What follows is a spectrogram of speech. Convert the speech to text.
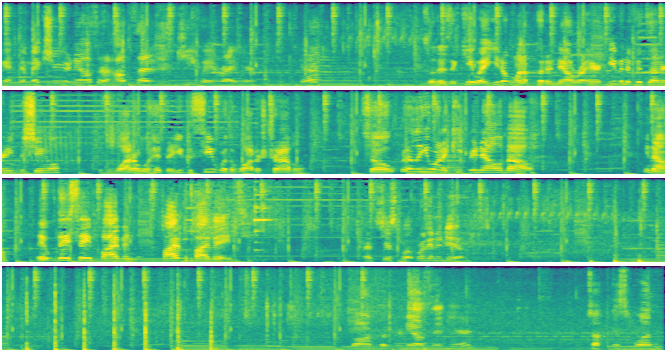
Again, to make sure your nails are outside of this keyway right here, okay? So there's a keyway. You don't wanna put a nail right here, even if it's underneath the shingle, because water will hit there. You can see where the water's traveling. So really you wanna keep your nail about, you know, they, they say five and five and five eighths. That's just what we're gonna do. Go on, put your nails in here. Tuck this one.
